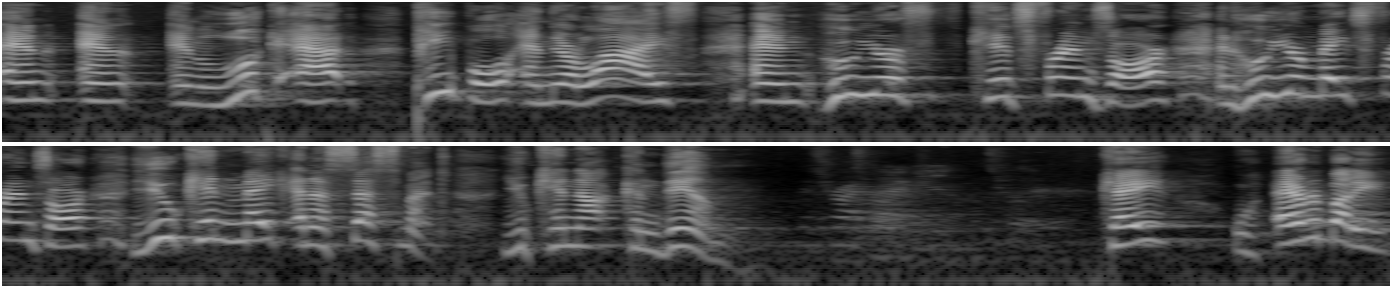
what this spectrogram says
and, and, and look at people and their life and who your kids' friends are and who your mates' friends are. You can make an assessment, you cannot condemn. Okay? Everybody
